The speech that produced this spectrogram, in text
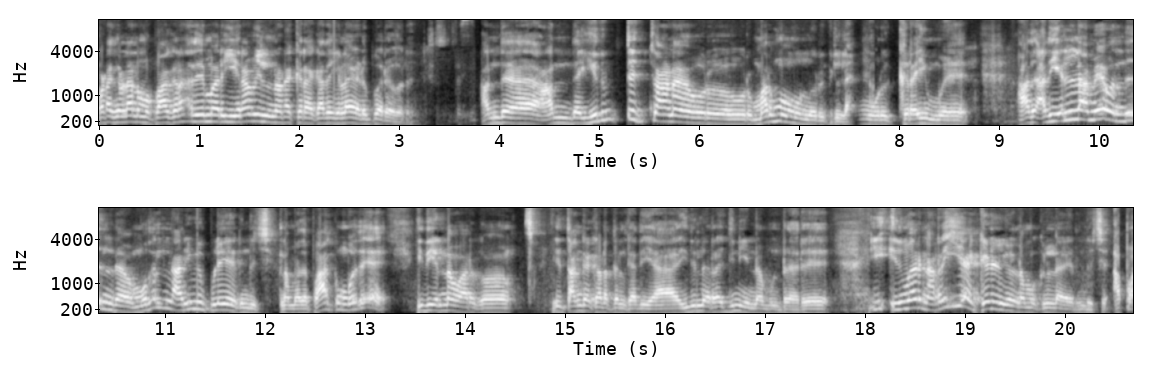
படங்கள்லாம் நம்ம பார்க்குறோம். அதே மாதிரி இரவில் நடக்கிற கதைகளாக எடுப்பார் அவர். அந்த அந்த இருட்டுக்கான ஒரு ஒரு மர்மம் ஒன்று இருக்குல்ல? ஒரு கிரைமு அது அது எல்லாமே வந்து இந்த முதல் அறிவிப்புலேயே இருந்துச்சு. நம்ம அதை பார்க்கும்போதே இது என்னவா இருக்கும்? இது தங்க கடத்தல் கதையா? இதில் ரஜினி என்ன பண்ணுறாரு இது மாதிரி நிறைய கேள்விகள் நமக்குள்ள இருந்துச்சு. அப்போ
